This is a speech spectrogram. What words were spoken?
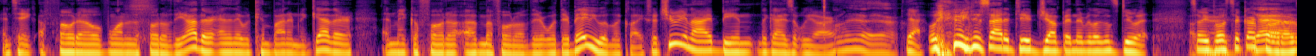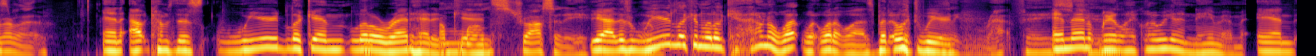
and take a photo of one and a photo of the other and then they would combine them together and make a photo um, a photo of their what their baby would look like. So Chewy and I being the guys that we are. Oh yeah, yeah. Yeah, we, we decided to jump in there and be like, let's do it. So we Okay. both took our Yeah, yeah, I photos, remember that. and out comes this weird looking little redheaded A kid. monstrosity. Yeah, this oh. weird looking little kid. I don't know what, what, what it was, but it looked weird. Like rat face. and then kid. we're like, what are we going to name him? And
